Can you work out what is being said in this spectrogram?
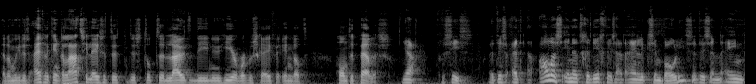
En dan moet je dus eigenlijk in relatie lezen te, dus tot de luid die nu hier wordt beschreven in dat Haunted Palace. Ja, precies. Het is het, alles in het gedicht is uiteindelijk symbolisch. Het is een, een,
